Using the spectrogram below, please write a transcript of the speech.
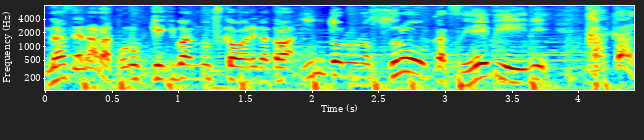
なぜならこの劇版の使われ方はイントロのスローかつヘビーにかかっ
